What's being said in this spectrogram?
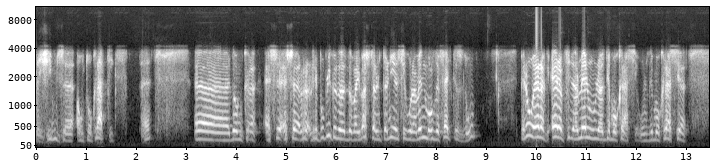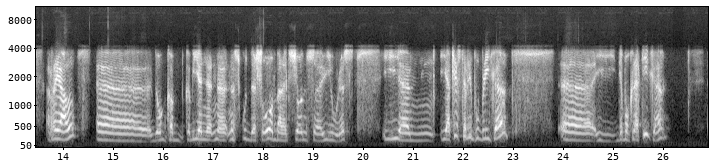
regims autocràtics. Eh? Eh, donc, aquesta República de, de Weimar tenia segurament molt d'efectes, no? Però era, era finalment una democràcia, una democràcia real, eh, donc, que, que havia nascut d'això amb eleccions eh, lliures. I, eh, I aquesta república eh, i democràtica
